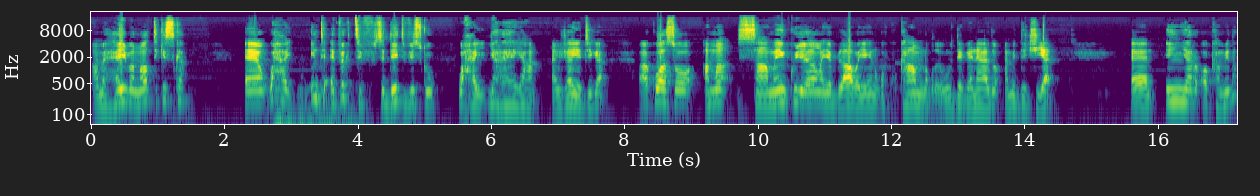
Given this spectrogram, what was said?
ama hypnoticska waxay inta effective sedativesku waxay yareeyaan anxietyga kuwaasoo ama saameyn ku yeelanaya bilaabaya inuu qofku kaam noqdo uu deganaado ama dejiyaan. In yar oo kamida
